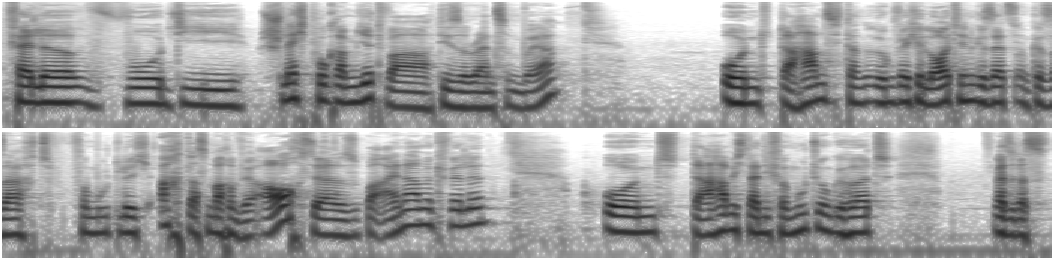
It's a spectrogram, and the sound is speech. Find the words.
Fälle, wo die schlecht programmiert war, diese Ransomware. Und da haben sich dann irgendwelche Leute hingesetzt und gesagt, vermutlich, ach, das machen wir auch, ist ja super Einnahmequelle. Und da habe ich dann die Vermutung gehört, also das,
